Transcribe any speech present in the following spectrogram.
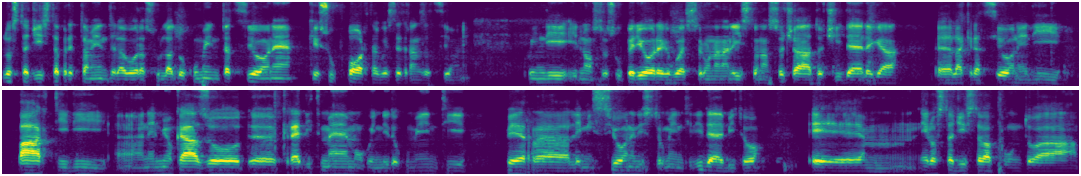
lo stagista prettamente lavora sulla documentazione che supporta queste transazioni. Quindi il nostro superiore, che può essere un analista o un associato, ci delega eh, la creazione di parti di, eh, nel mio caso, eh, credit memo, quindi documenti per uh, l'emissione di strumenti di debito e, um, e lo stagista va appunto a,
